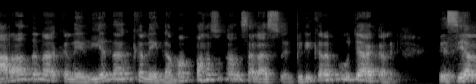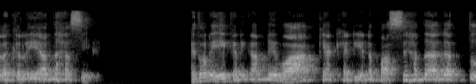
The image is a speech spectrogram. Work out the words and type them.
ආරාධනා කළේ, වියදම් කළේ, ගමන් පහසුකම් සැලැස්සුවේ, පිරිකර පූජා කළේ. මේ සියල්ල කළේ අදහසින්. එතකොට ඒක නිකන් මේ වාක්‍යයක් හැටියට පස්සේ හදාගත්තු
